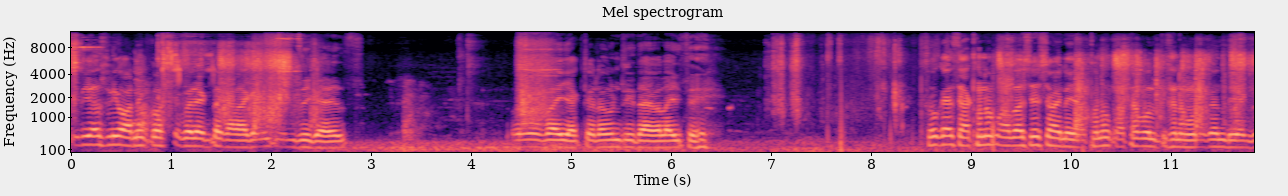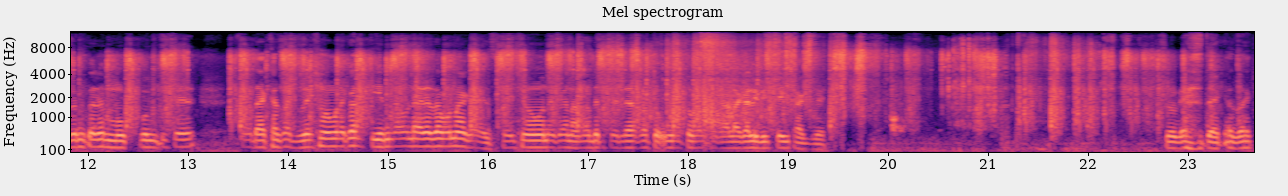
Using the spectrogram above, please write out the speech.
সিরিয়াসলি অনেক কষ্ট করে একটা ও ভাই, একটা রাউন্ড জিতায় বলাইছে। সো গাইস এখনও মজা শেষ হয় নাই। এখনও কথা বলতেছে না, মনে করেন দুই একজন করে মুখ খুলতেছে। দেখা যাক, যে সময় মনে করেন তিন রাউন্ড হারে যাব না গাইস সেই সময় মনে করেন আমাদের ছেলেরা তো উল্টো পাল্টা গালাগালি দিতেই থাকবে। তো গ্যাস দেখা যাক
